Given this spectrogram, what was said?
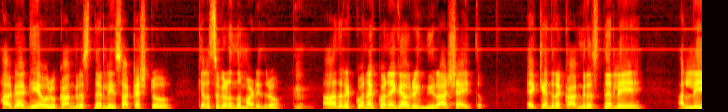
ಹಾಗಾಗಿ ಅವರು ಕಾಂಗ್ರೆಸ್ನಲ್ಲಿ ಸಾಕಷ್ಟು ಕೆಲಸಗಳನ್ನು ಮಾಡಿದರು. ಆದರೆ ಕೊನೆ ಕೊನೆಗೆ ಅವ್ರಿಗೆ ನಿರಾಶೆ ಆಯಿತು. ಯಾಕೆಂದರೆ ಕಾಂಗ್ರೆಸ್ನಲ್ಲಿ ಅಲ್ಲಿ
